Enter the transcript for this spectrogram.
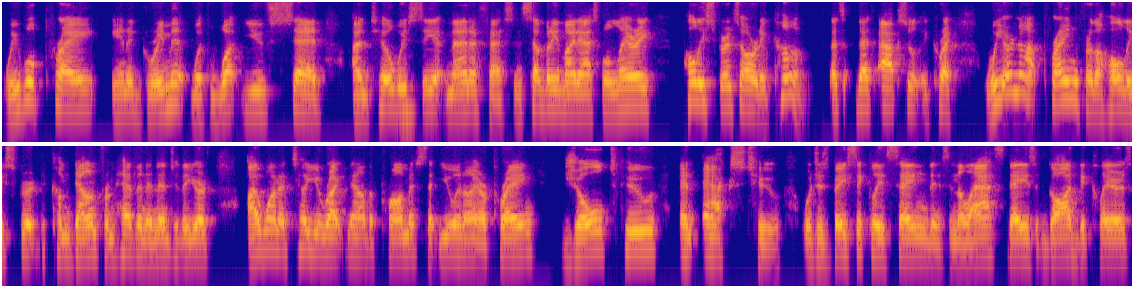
we will pray in agreement with what you've said until we see it manifest. And somebody might ask, well, Larry, Holy Spirit's already come. That's, that's absolutely correct. We are not praying for the Holy Spirit to come down from heaven and into the earth. I want to tell you right now the promise that you and I are praying Joel 2 and Acts 2, which is basically saying this In the last days, God declares,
